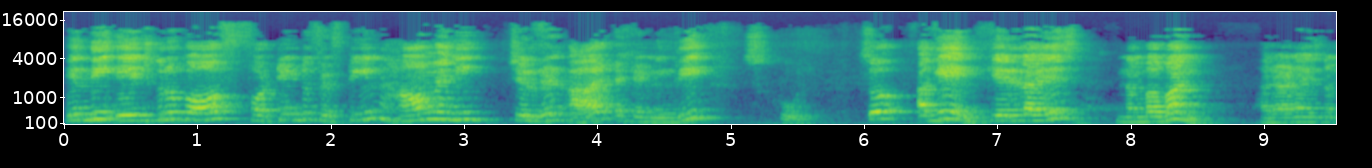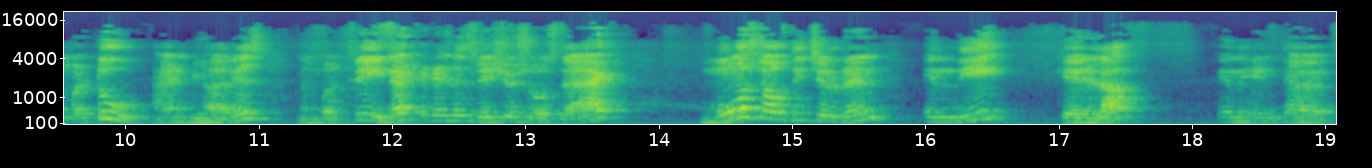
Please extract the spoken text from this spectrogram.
in the age group of 14 to 15, how many children are attending the school? So again, Kerala is number one, Haryana is number two, and Bihar is number three. That attendance ratio shows that most of the children in the Kerala in in, uh,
